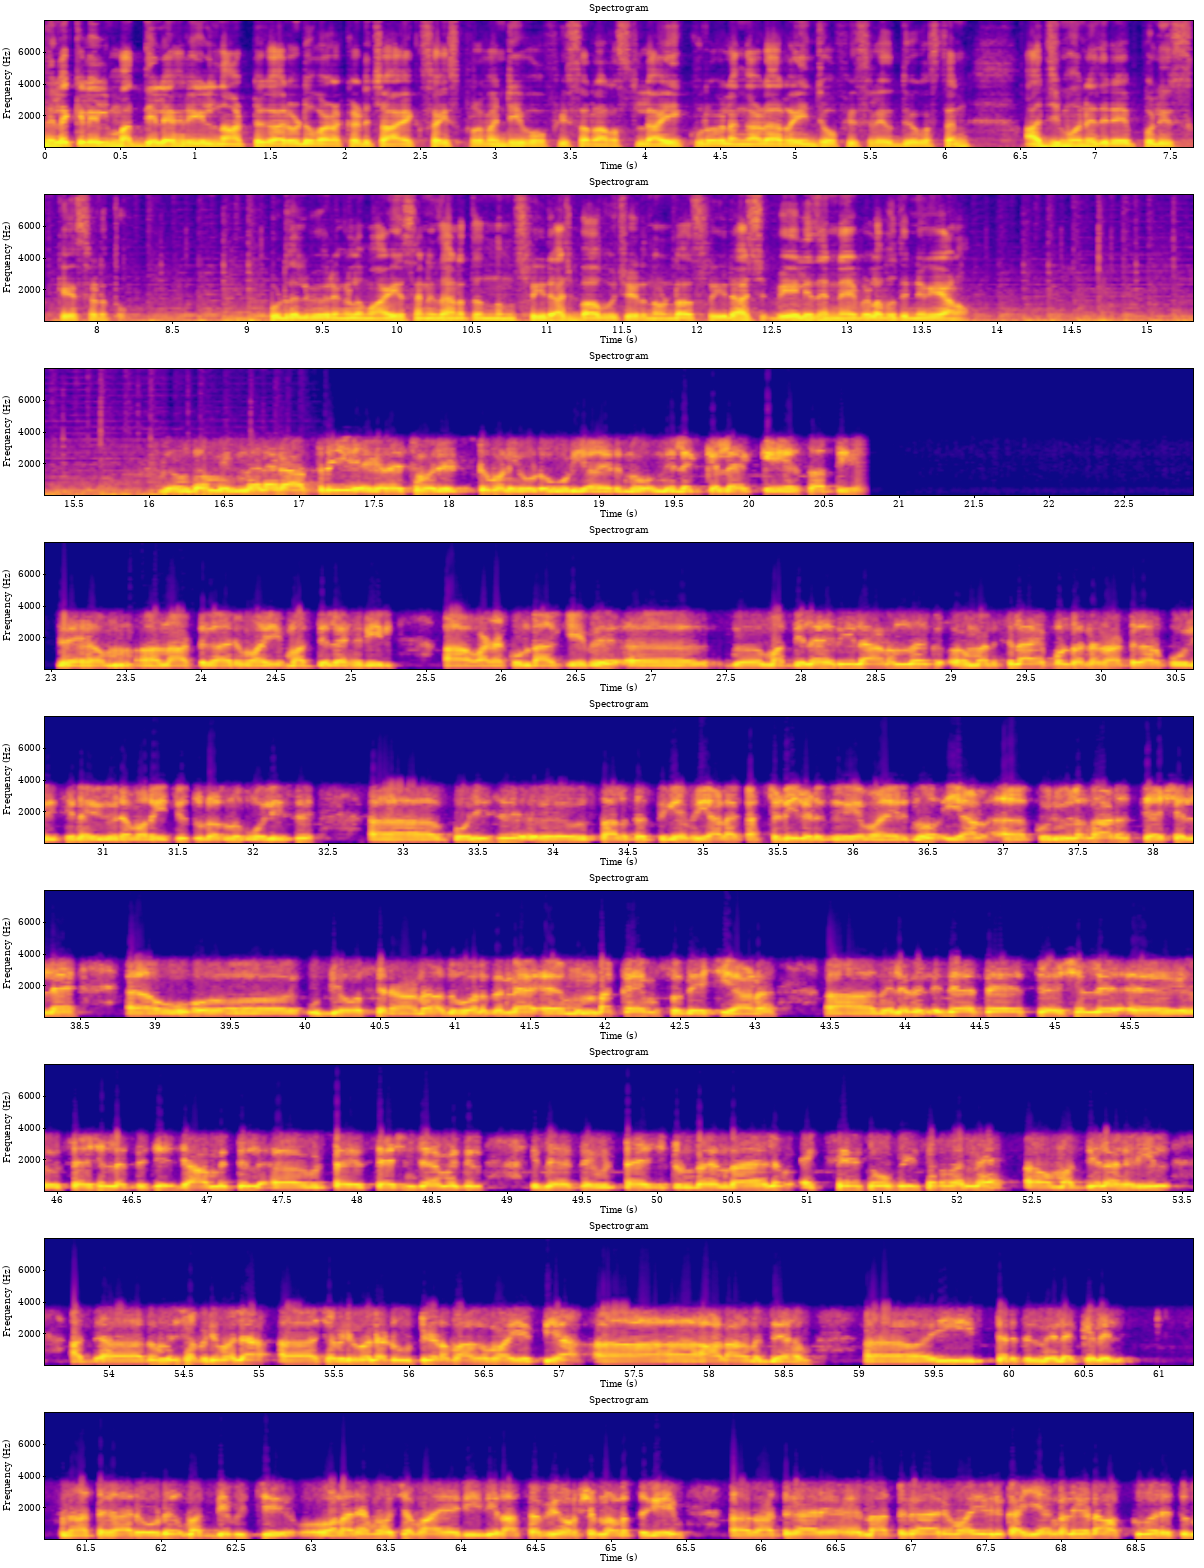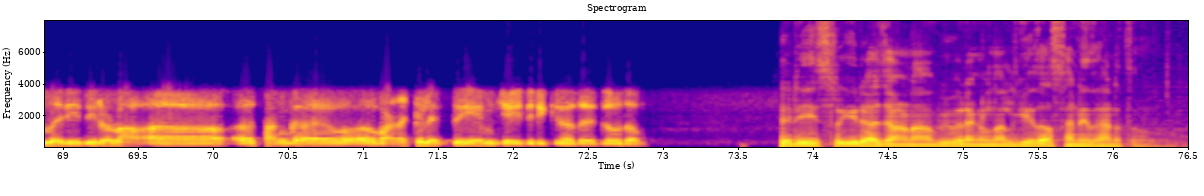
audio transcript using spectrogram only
നിലയ്ക്കലിൽ മദ്യലഹരിയിൽ നാട്ടുകാരോട് വഴക്കടിച്ച എക്സൈസ് പ്രിവന്റീവ് ഓഫീസർ അറസ്റ്റിലായി. കുറവിലങ്ങാട് റേഞ്ച് ഓഫീസിലെ ഉദ്യോഗസ്ഥൻ അജിമോനെതിരെ പോലീസ് കേസെടുത്തു. കൂടുതൽ വിവരങ്ങളുമായി സന്നിധാനത്ത് നിന്നും ശ്രീരാജ് ബാബു ചേരുന്നുണ്ട്. ശ്രീരാജ് വേലി തന്നെ വിളവ് തിന്നുകയാണോ? ഗൗതം ഇന്നലെ രാത്രി ഏകദേശം ഒരു എട്ട് മണിയോടുകൂടിയായിരുന്നു നിലയ്ക്കലെ കെ എസ് ആർ ടി അദ്ദേഹം നാട്ടുകാരുമായി മദ്യലഹരിയിൽ വഴക്കുണ്ടാക്കിയത്. മദ്യലഹരിയിലാണെന്ന് മനസ്സിലായപ്പോൾ തന്നെ നാട്ടുകാർ പോലീസിനെ വിവരം അറിയിച്ചു തുടർന്ന് പോലീസ് പോലീസ് സ്ഥലത്തെത്തുകയും ഇയാളെ കസ്റ്റഡിയിൽ എടുക്കുകയുമായിരുന്നു ഇയാൾ കുരുവിലങ്ങാട് സ്റ്റേഷനിലെ ആ, ഉ- ഓ, ഉദ്യോഗസ്ഥനാണ് അതുപോലെ തന്നെ മുണ്ടക്കയം സ്വദേശിയാണ്. നിലവിൽ ഇദ്ദേഹത്തെ സ്റ്റേഷനിൽ സ്റ്റേഷനിൽ എത്തിച്ച് ജാമ്യത്തിൽ വിട്ട സ്റ്റേഷൻ ജാമ്യത്തിൽ ഇദ്ദേഹത്തെ വിട്ടയച്ചിട്ടുണ്ട്. എന്തായാലും എക്സൈസ് ഓഫീസർ തന്നെ മദ്യലഹരിയിൽ അതും ശബരിമല ശബരിമല ഡ്യൂട്ടിയുടെ ഭാഗമായി എത്തിയ ആളാണ് ഇദ്ദേഹം. ഈ ഇത്തരത്തിൽ നിലയ്ക്കലിൽ നാട്ടുകാരോട് മദ്യപിച്ച് വളരെ മോശമായ രീതിയിൽ അസഭ്യവർഷം നടത്തുകയും നാട്ടുകാരെ നാട്ടുകാരുമായി ഒരു കയ്യാങ്കളിയുടെ വക്കുവരെത്തുന്ന രീതിയിലുള്ള ആ, സംഘ വഴക്കിലെത്തുകയും ചെയ്തിരിക്കുന്നത് ഗൗതം. ശരി ശ്രീരാജാണ് വിവരങ്ങൾ നൽകിയത്. സന്നിധാനത്ത് നിന്ന്.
